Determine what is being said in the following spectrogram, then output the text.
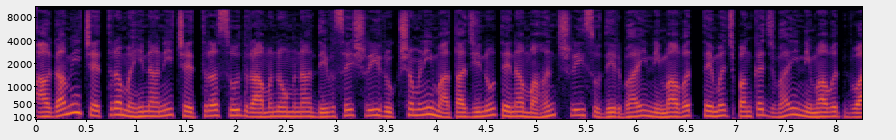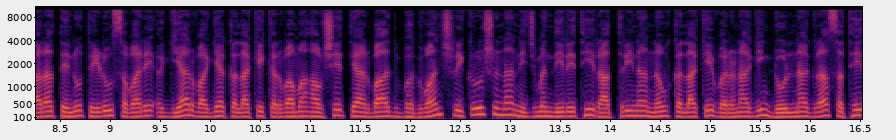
આગામી ચૈત્ર મહિનાની ચૈત્ર સુદ રામનોમના દિવસે શ્રી રૂક્ષ્મણી માતાજીનું તેના મહંત શ્રી સુધીરભાઈ નિમાવત તેમજ પંકજભાઈ નિમાવત દ્વારા તેનું તેડું સવારે અગિયાર વાગ્યા કલાકે કરવામાં આવશે. ત્યારબાદ ભગવાન શ્રીકૃષ્ણના નિજમંદિરેથી રાત્રિના નવ કલાકે વરણાગીંગ ડોલનાગરા સાથે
